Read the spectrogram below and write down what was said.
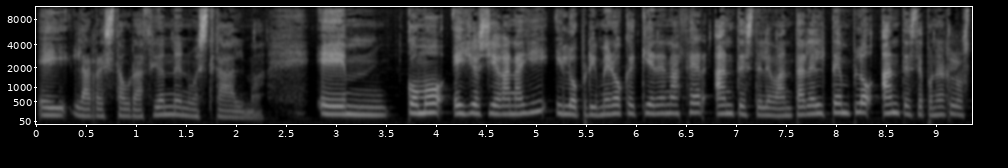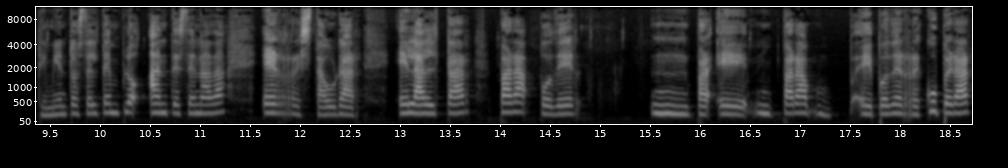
y la restauración de nuestra alma. Em, cómo ellos llegan allí y lo primero que quieren hacer antes de levantar el templo, antes de poner los cimientos del templo, antes de nada, es restaurar el altar para poder Mm, eh, para, eh, poder recuperar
